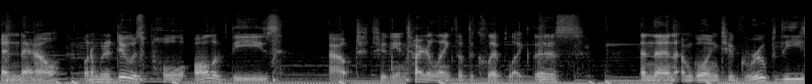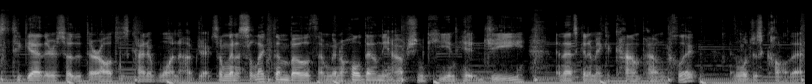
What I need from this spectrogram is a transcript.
And now what I'm gonna do is pull all of these out to the entire length of the clip like this. And then I'm going to group these together so that they're all just kind of one object. So I'm gonna select them both. I'm gonna hold down the option key and hit G, and that's gonna make a compound clip. And we'll just call that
